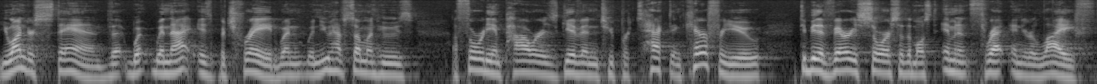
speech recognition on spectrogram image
you understand that w- when that is betrayed, when, when you have someone whose authority and power is given to protect and care for you, to be the very source of the most imminent threat in your life,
